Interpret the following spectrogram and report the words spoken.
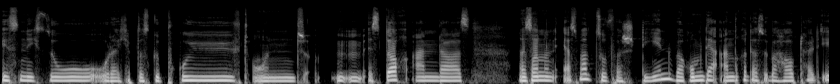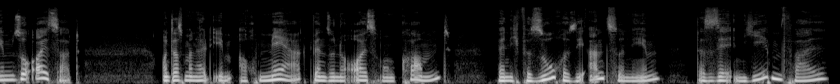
ist nicht so oder ich habe das geprüft und mm, mm, ist doch anders, na, sondern erstmal zu verstehen, warum der andere das überhaupt halt eben so äußert. Und dass man halt eben auch merkt, wenn so eine Äußerung kommt, wenn ich versuche, sie anzunehmen, dass es ja in jedem Fall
